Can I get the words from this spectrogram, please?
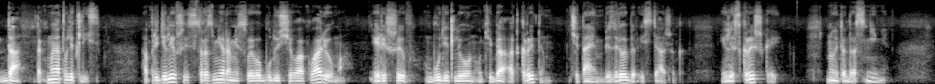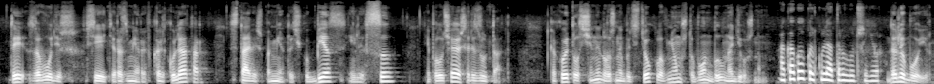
Да, так мы отвлеклись. Определившись с размерами своего будущего аквариума, и решив, будет ли он у тебя открытым, читаем без ребер и стяжек, или с крышкой, ну и тогда с ними, ты заводишь все эти размеры в калькулятор, ставишь пометочку без или с и получаешь результат. Какой толщины должны быть стекла в нем, чтобы он был надежным. А какой калькулятор лучше, Юр? Да любой, Ир.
